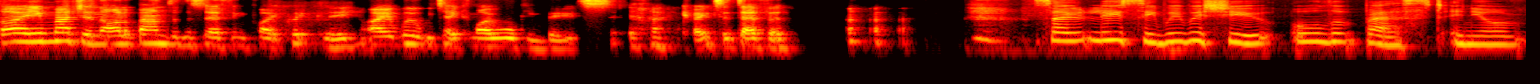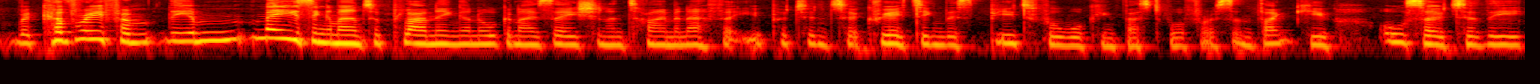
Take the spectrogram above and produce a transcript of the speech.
I imagine I'll abandon the surfing quite quickly. I will be taking my walking boots going to Devon. So, Lucy, we wish you all the best in your recovery from the amazing amount of planning and organisation and time and effort you put into creating this beautiful walking festival for us. And thank you also to the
